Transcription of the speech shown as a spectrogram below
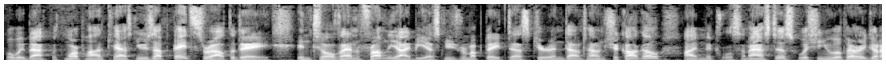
We'll be back with more podcast news updates throughout the day. Until then, from the IBS Newsroom Update Desk here in downtown Chicago, I'm Nicholas Anastas, wishing you a very good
